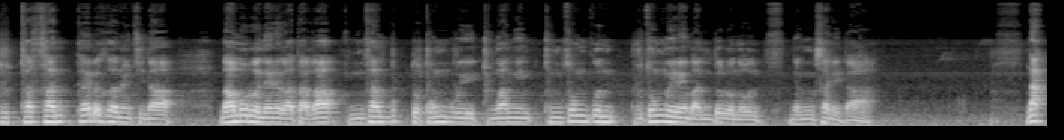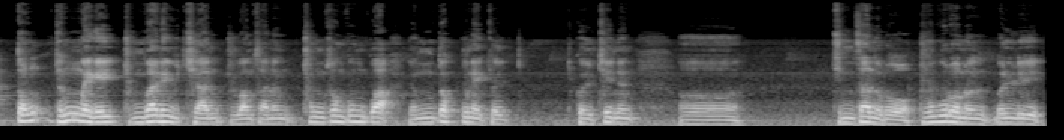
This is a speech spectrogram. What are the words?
두타산, 태백산을 지나 남으로 내려가다가 경상북도 동부의 중앙인 청송군 부동면에 만들어 놓은 명산이다. 낙동 정맥의 중간에 위치한 주황산은 청송군과 영덕군에 결, 걸쳐 있는 어, 진산으로 북으로는 멀리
